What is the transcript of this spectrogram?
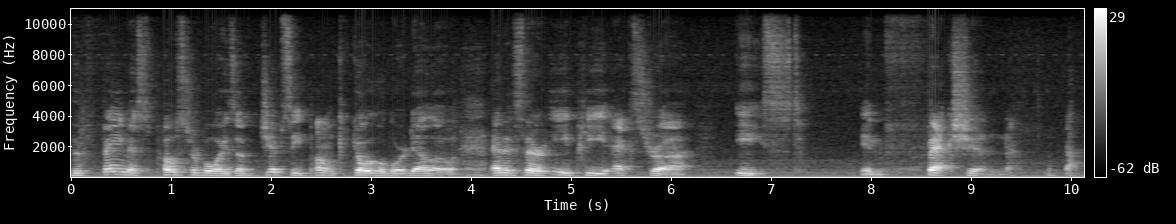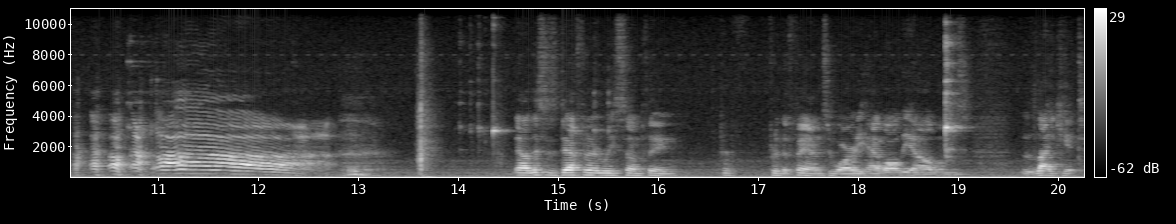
the famous poster boys of Gypsy Punk Gogol Bordello. And it's their EP Extra East Infection. now, this is definitely something for, for the fans who already have all the albums, like it,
